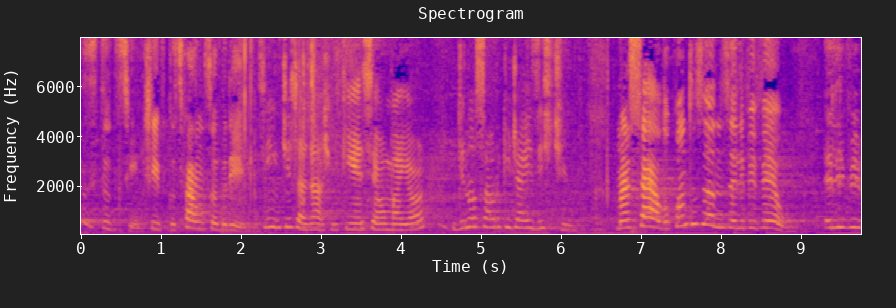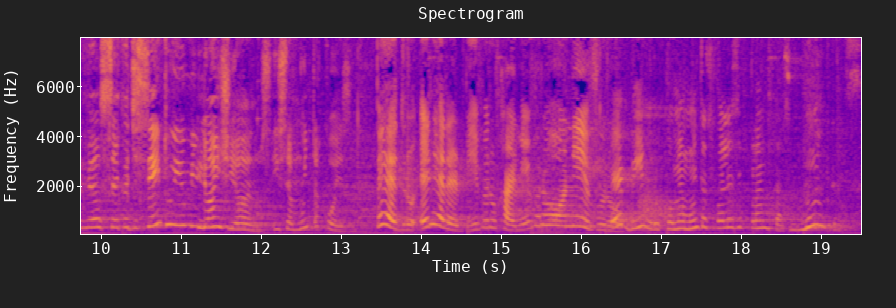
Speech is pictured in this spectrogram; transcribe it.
os estudos científicos falam sobre ele? Cientistas acham que esse é o maior dinossauro que já existiu. Marcelo, quantos anos ele viveu? Ele viveu cerca de 101 milhões de anos. Isso é muita coisa. Pedro, ele era herbívoro, carnívoro ou onívoro? Herbívoro, comia muitas folhas e plantas, muitas.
